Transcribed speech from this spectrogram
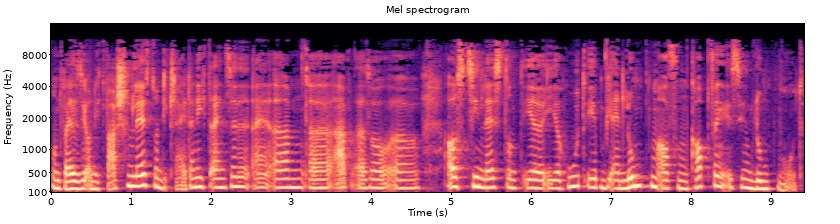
Und weil sie auch nicht waschen lässt und die Kleider nicht einzeln, äh, äh, ab, also äh, ausziehen lässt und ihr, ihr Hut eben wie ein Lumpen auf dem Kopf ist sie ein Lumpenhut.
